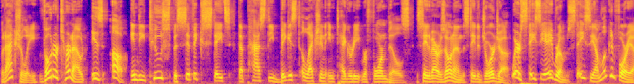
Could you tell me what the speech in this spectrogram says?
but actually, voter turnout is up in the two specific states that passed the biggest election integrity reform bills the state of Arizona and the state of Georgia. Where's Stacey Abrams? Stacey, I'm looking for you.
